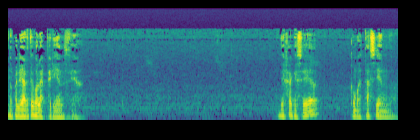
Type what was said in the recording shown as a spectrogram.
no pelearte con la experiencia. Deja que sea como está siendo.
